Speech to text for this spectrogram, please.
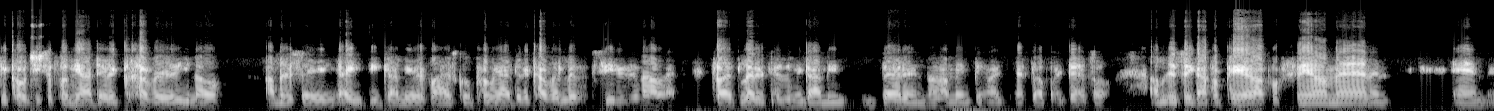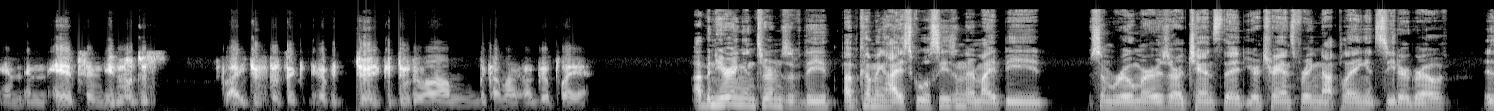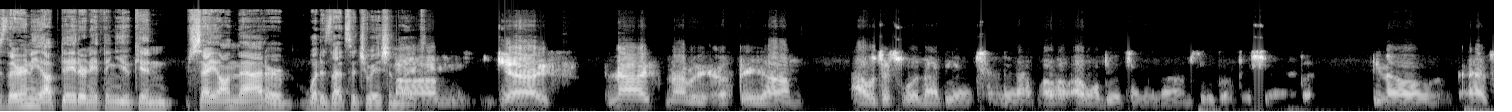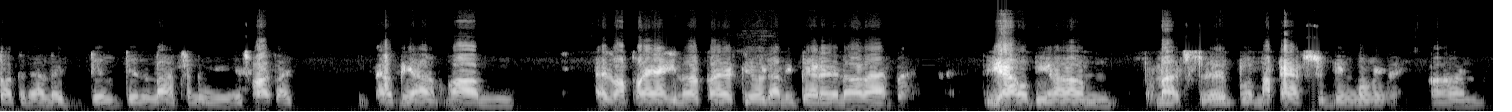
the coach used to put me out there to cover. You know, I'm gonna say, yeah, he, he got me ready for high school, put me out there to cover lift seasons and all that. So athleticism, it got me better and um, and, like, and stuff like that. So I'm just say, got prepared off of film, man, and and and, and hips, and you know, just like just every drill you could do to um become a, a good player. I've been hearing in terms of the upcoming high school season, there might be some rumors or a chance that you're transferring, not playing at Cedar Grove. Is there any update or anything you can say on that, or what is that situation like? Um, yeah, it's, no, it's not really an update. Um, I would just will not be attending. I, I, I won't be attending um, Cedar Grove this year, but you know, I had talked to them. They, they did a lot to me as far as like help me out. Um, as my plan. You know, playing skill got me better and all that. But yeah, I will be. Um, not sure, but my path should be moving. Um,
